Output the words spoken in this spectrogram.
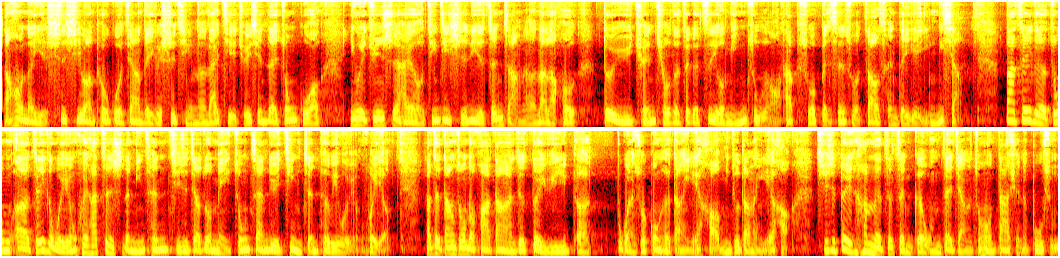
然后呢，也是希望透过这样的一个事情呢，来解决现在中国因为军事还有经济实力的增长呢，那然后对于全球的这个自由民主哦，它所本身所造成的一个影响。那这个中呃，这个委员会它正式的名称其实叫做美中战略竞争特别委员会哦。那这当中的话，当然就对于呃，不管说共和党也好，民主党党也好，其实对他们的这整个我们在讲的总统大选的部署，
